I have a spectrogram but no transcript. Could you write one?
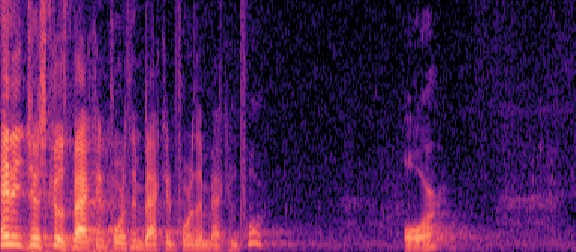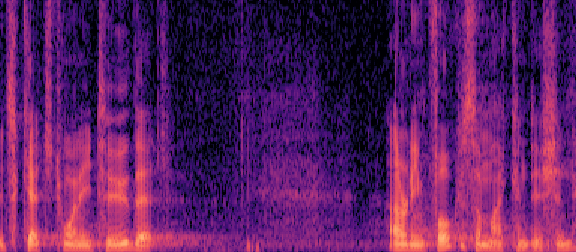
And it just goes back and forth and back and forth and back and forth. Or it's catch 22 that I don't even focus on my condition,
